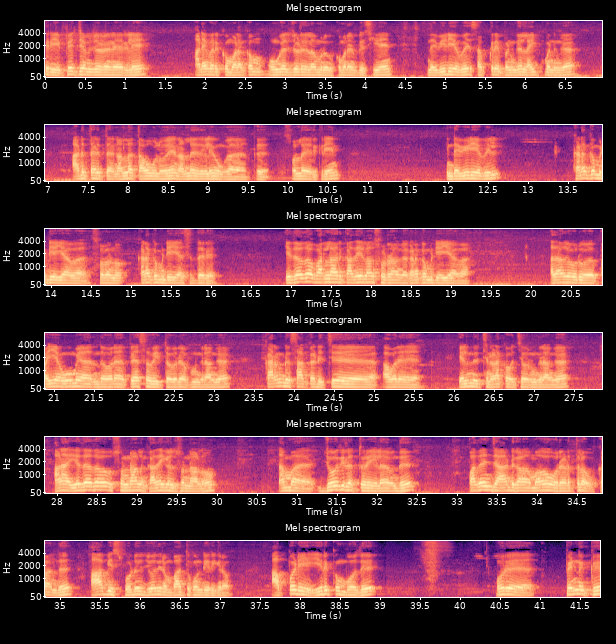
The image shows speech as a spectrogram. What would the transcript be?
சரி பேச்சமைச்சோட நேர்களே அனைவருக்கும் வணக்கம். உங்கள் ஜோடி இளமரு குமரன் பேசுகிறேன். இந்த வீடியோவை சப்ஸ்கிரைப் பண்ணுங்கள் லைக் பண்ணுங்கள் அடுத்தடுத்த நல்ல தகவல்களையும் நல்ல இதுகளையும் உங்களுக்கு சொல்ல இருக்கிறேன். இந்த வீடியோவில் கணக்கம்பட்டி ஐயாவை சொல்லணும். கணக்கம்பட்டி ஐயா சித்தர். ஏதோ வரலாறு கதையெல்லாம் சொல்கிறாங்க கணக்கம்பட்டி ஐயாவை. அதாவது ஒரு பையன் ஊமையாக இருந்தவரை பேச வைத்தவர் அப்படிங்கிறாங்க. கரண்ட்டு சாக்கடித்து அவரை எழுந்துச்சு நடக்க வச்சவருங்கிறாங்க. ஆனால் எதேதோ சொன்னாலும் கதைகள் சொன்னாலும் நம்ம ஜோதிடத்துறையில் வந்து பதினஞ்சு ஆண்டு காலமாக ஒரு இடத்துல உட்காந்து ஆபீஸ் போட்டு ஜோதிடம் பார்த்து கொண்டு இருக்கிறோம் அப்படி இருக்கும்போது ஒரு பெண்ணுக்கு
